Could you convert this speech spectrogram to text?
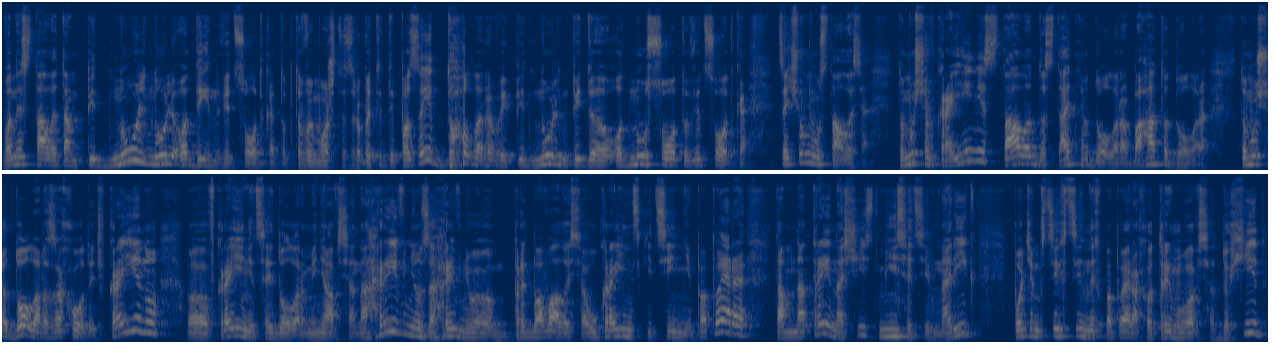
вони стали там під 0,01 відсотка. Тобто ви ви можете зробити депозит доларовий під 0, під е, одну соту відсотка. Це чому сталося? Тому що в країні стало достатньо долара, багато долара. Тому що долар заходить в країну, е, в країні цей долар мінявся на гривню. За гривню придбавалися українські цінні папери там на 3, на 6 місяців, на рік. Потім в цих цінних паперах отримувався дохід,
